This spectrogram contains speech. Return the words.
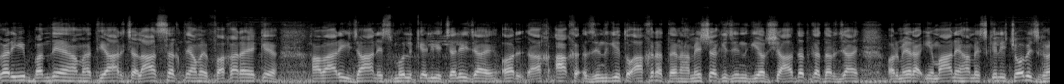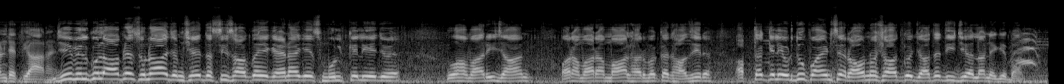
غریب بندے ہیں ہم ہتھیار چلا سکتے ہیں۔ ہمیں فخر ہے کہ ہماری جان اس ملک کے لیے چلی جائے۔ اور آخ زندگی تو آخرت ہے نا ہمیشہ کی زندگی اور شہادت کا درجہ ہے۔ اور میرا ایمان ہے ہم اس کے لیے چوبیس گھنٹے تیار ہیں۔ جی بالکل آپ نے سنا جمشید دستی صاحب کا یہ کہنا ہے کہ اس ملک کے لیے جو ہے وہ ہماری جان اور ہمارا مال ہر وقت حاضر ہے۔ اب تک کے لیے اردو پوائنٹ سے راؤ نوشاد کو اجازت دیجیے اللہ نے کے بعد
